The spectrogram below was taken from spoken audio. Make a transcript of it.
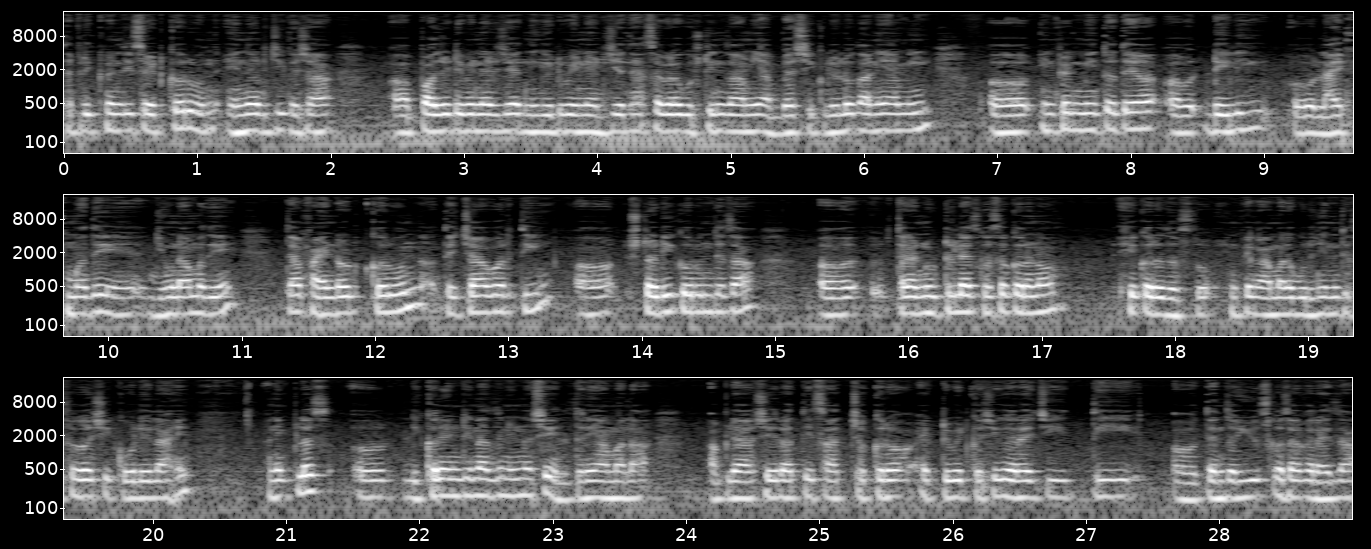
त्या फ्रिक्वेन्सी सेट करून एनर्जी कशा पॉझिटिव्ह एनर्जी आहेत निगेटिव्ह एनर्जी आहेत ह्या सगळ्या गोष्टींचा आम्ही अभ्यास शिकलेलो आहोत. आणि आम्ही इनफॅक्ट मी तर त्या डेली लाईफमध्ये जीवनामध्ये त्या फाइंड आउट करून त्याच्यावरती स्टडी करून त्याचा त्याला न्यूट्रिलाइज कसं करणं हे करत असतो. इनफॅक्ट आम्हाला गुरुजींनी ते सगळं शिकवलेलं आहे. आणि प्लस लिकर अँटिना जरी नसेल तरी आम्हाला आपल्या शरीरातली सात चक्र ॲक्टिवेट कशी करायची ती त्यांचा यूज कसा करायचा?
